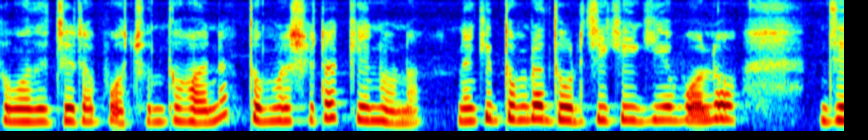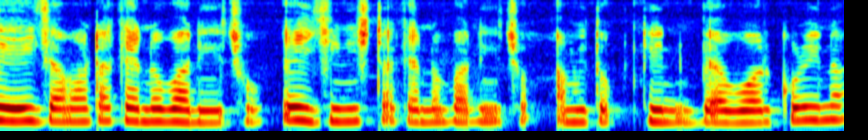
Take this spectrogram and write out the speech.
তোমাদের যেটা পছন্দ হয় না, তোমরা সেটা কেনো না। নাকি তোমরা দর্জিকে গিয়ে বলো যে, এই জামাটা কেন বানিয়েছো? এই জিনিসটা কেন বানিয়েছো? আমি তো ব্যবহার করি না।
